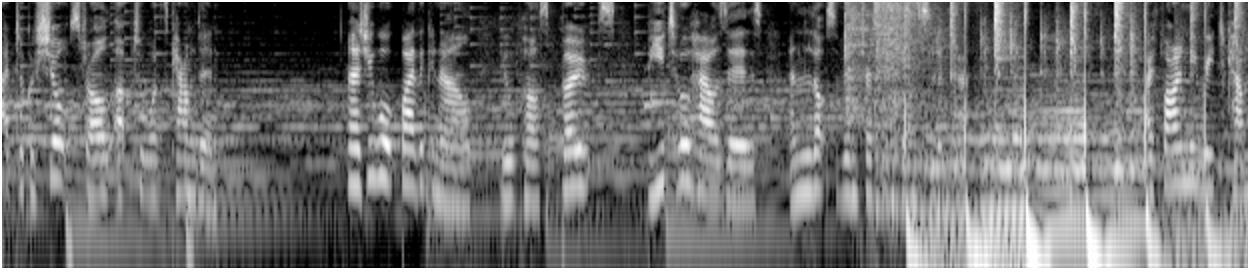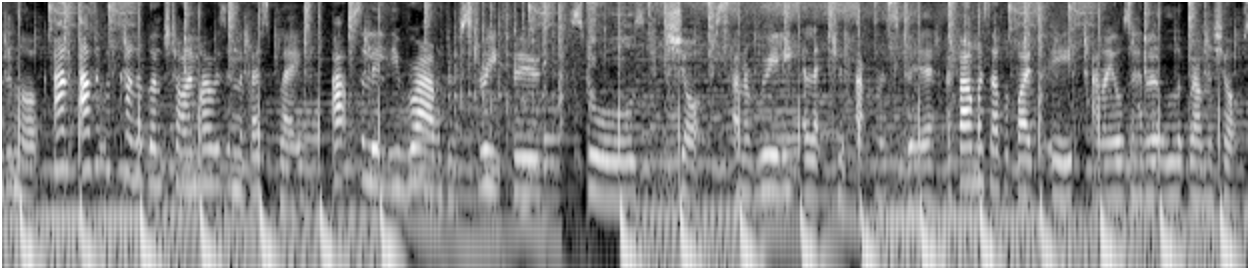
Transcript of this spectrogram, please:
I took a short stroll up towards Camden. As you walk by the canal, you will pass boats, beautiful houses, and lots of interesting things to look at. I finally reached Camden Lock, and as it was kind of lunchtime, I was in the best place. Absolutely rammed with street food, stalls, shops, and a really electric atmosphere. I found myself a bite to eat, and I also had a little look around the shops.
